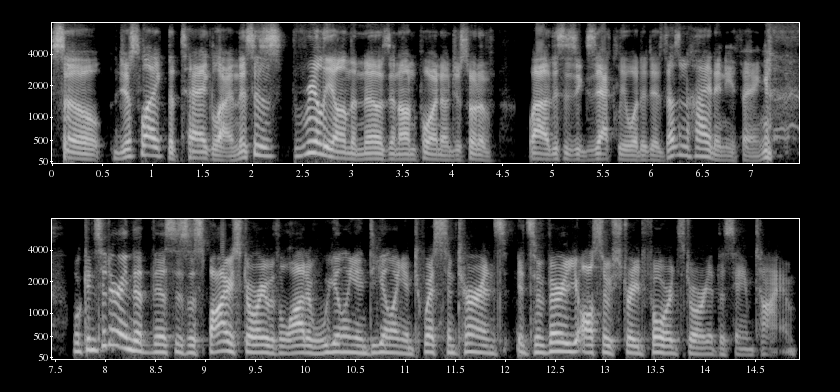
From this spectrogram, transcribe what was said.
So, just like the tagline, this is really on the nose and on point on just sort of, wow, this is exactly what it is. Doesn't hide anything. well, considering that this is a spy story with a lot of wheeling and dealing and twists and turns, it's a very also straightforward story at the same time.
